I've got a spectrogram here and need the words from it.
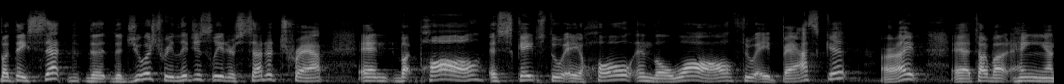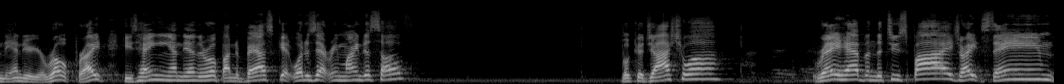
But they set the, the Jewish religious leaders set a trap, and but Paul escapes through a hole in the wall through a basket. All right, uh, talk about hanging on the end of your rope, right? He's hanging on the end of the rope on the basket. What does that remind us of? Book of Joshua, Rahab and the two spies, right? Same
